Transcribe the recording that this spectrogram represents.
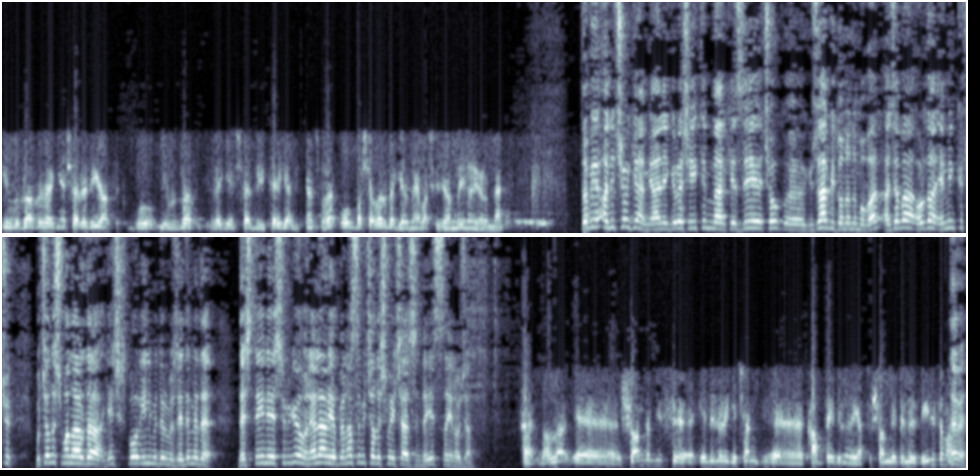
yıldızlarda ve gençlerde değil artık bu yıldızlar ve gençler büyüklere geldikten sonra o başarıları da görmeye başlayacağımda inanıyorum ben. Tabii Ali Çögem yani Güreş Eğitim Merkezi çok e, güzel bir donanımı var. Acaba orada Emin Küçük bu çalışmalarda Gençlik Spor İl Müdürümüz Edirne'de desteğini esirgiyor mu? Neler yapıyor? Nasıl bir çalışma içerisindeyiz Sayın Hocam? Valla e, şu anda biz e, Edirne'de geçen e, kampta Edirne'de yaptık. Şu anda Edirne'de değiliz ama Evet.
